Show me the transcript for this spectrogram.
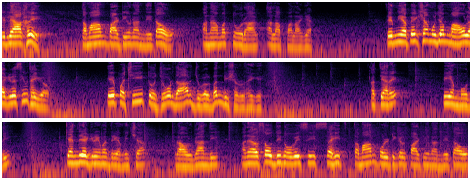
એટલે આખરે તમામ પાર્ટીઓના નેતાઓ અનામતનો રાગ આલાપવા લાગ્યા. તેમની અપેક્ષા મુજબ માહોલ એગ્રેસિવ થઈ ગયો. એ પછી તો જોરદાર જુગલબંધી શરૂ થઈ ગઈ. અત્યારે પીએમ મોદી, કેન્દ્રીય ગૃહમંત્રી અમિત શાહ, રાહુલ ગાંધી અને અસૌદ્દીન ઓવેસી સહિત તમામ પોલિટિકલ પાર્ટીઓના નેતાઓ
